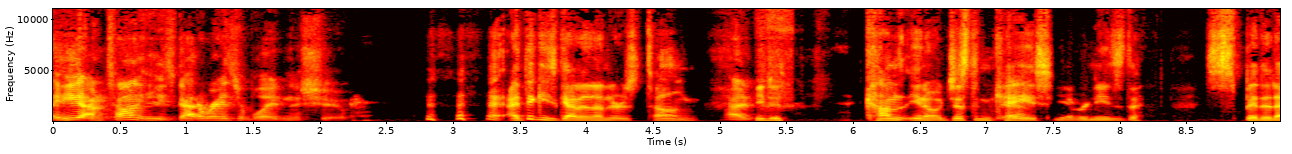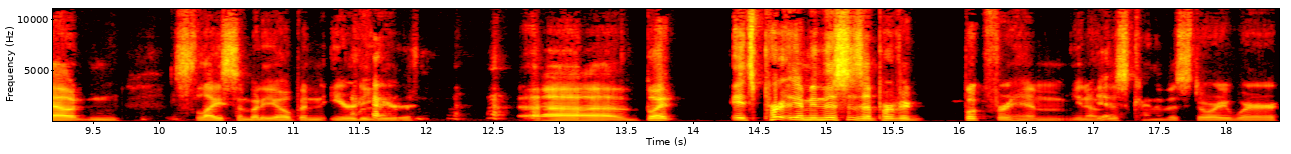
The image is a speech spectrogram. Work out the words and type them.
He, I'm telling you, he's got a razor blade in his shoe. i think he's got it under his tongue I, he just comes you know just in Yeah. case he ever needs to spit it out and slice somebody open ear to ear uh but it's per i mean this is a perfect book for him you know Yeah. this kind of a story where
